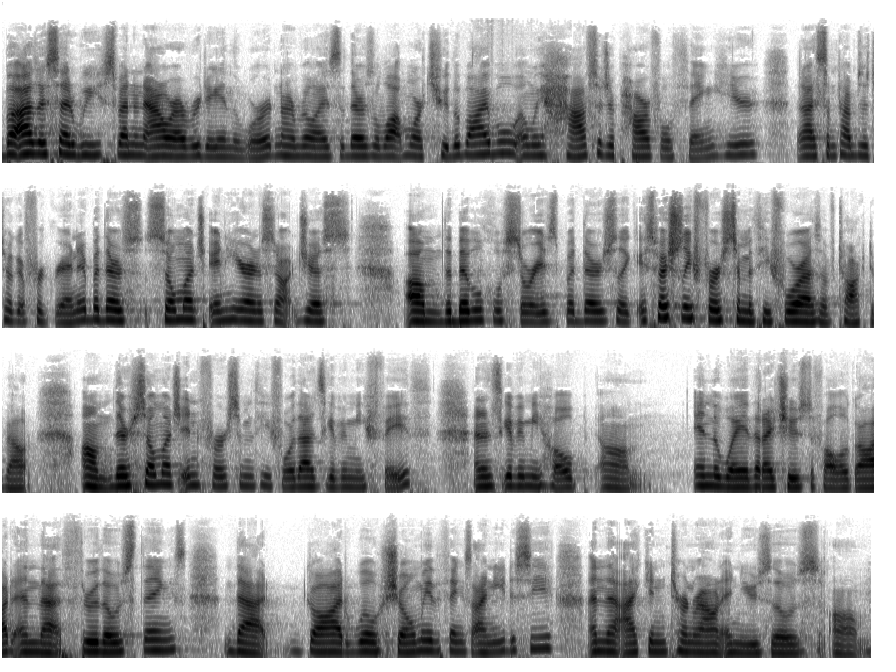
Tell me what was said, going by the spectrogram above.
but as I said, we spend an hour every day in the Word, and I realized that there's a lot more to the Bible, and we have such a powerful thing here that I sometimes I took it for granted. But there's so much in here, and it's not just um, the biblical stories, but there's like, especially First Timothy 4, as I've talked about. Um, there's so much in First Timothy 4 that is giving me faith, and it's giving me hope um, in the way that I choose to follow God, and that through those things, that God will show me the things I need to see, and that I can turn around and use those um,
